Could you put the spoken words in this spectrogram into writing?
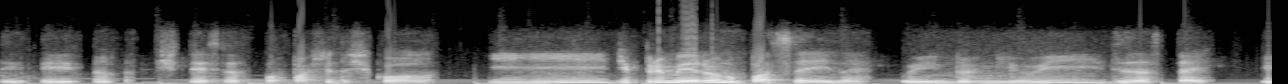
sem ter tanta assistência por parte da escola. E de primeiro eu não passei, né? Foi em 2017 que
